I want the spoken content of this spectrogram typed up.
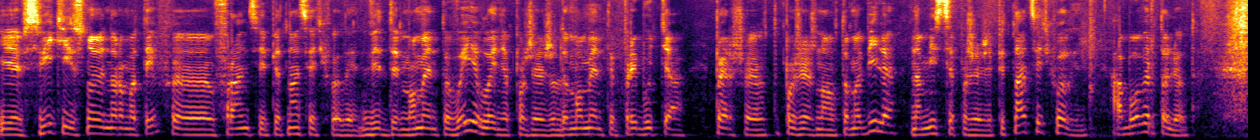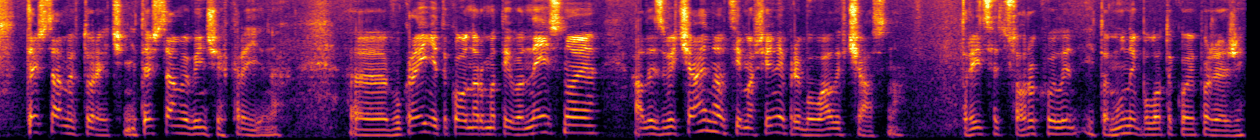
І в світі існує норматив е, в Франції 15 хвилин від моменту виявлення пожежі до моменту прибуття першого пожежного автомобіля на місце пожежі 15 хвилин або вертольота. Те ж саме в Туреччині, те ж саме в інших країнах. Е, В Україні такого нормативу не існує, але звичайно ці машини прибували вчасно. 30-40 хвилин, і тому не було такої пожежі.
